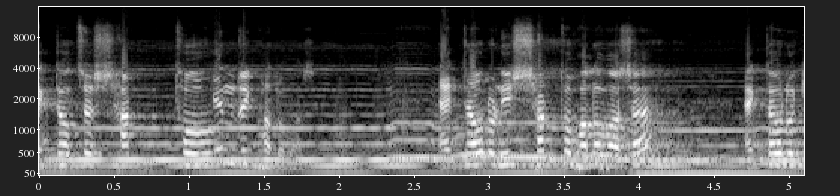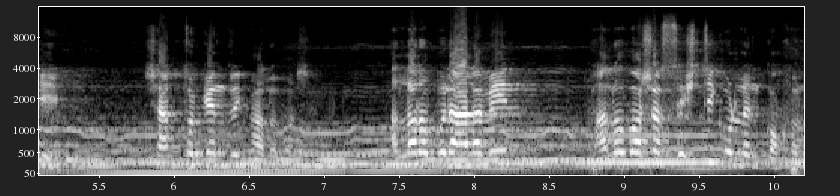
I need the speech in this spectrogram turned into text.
একটা হচ্ছে স্বার্থ কেন্দ্রিক ভালোবাসা। একটা হলো নিঃস্বার্থ ভালোবাসা, একটা হলো কি? স্বার্থকেন্দ্রিক ভালোবাসা। আল্লাহ রবুল আলমিন ভালোবাসা সৃষ্টি করলেন কখন?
